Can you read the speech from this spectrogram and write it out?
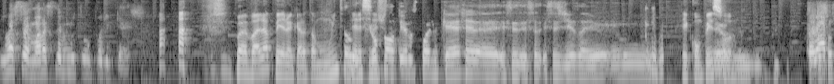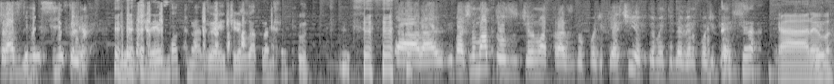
uma semana você termina o podcast. Mas vale a pena, cara, tá muito Então, o que eu interessante. faltei nos podcasts é, esses, esses, esses dias aí eu, Recompensou. eu, É o Eu sou atraso do Messias, tá ligado? eu tirei os atrasos aí, tirei os atrasos com tudo. Caralho, imagina o Matoso tirando um atraso do podcast e eu que também tô devendo podcast. Caramba.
